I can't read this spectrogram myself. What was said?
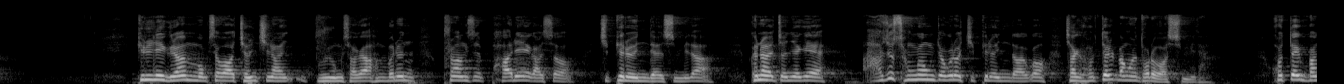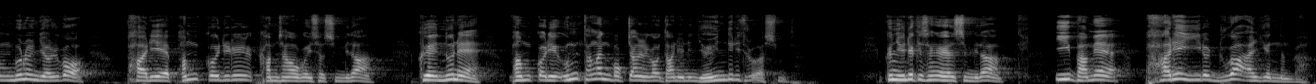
빌리그람 목사와 전친아 부용사가 한 번은 프랑스 파리에 가서 집회를 인도했습니다. 그날 저녁에 아주 성공적으로 집회를 인도하고 자기 호텔방으로 돌아왔습니다. 호텔방 문을 열고 파리의 밤거리를 감상하고 있었습니다. 그의 눈에 밤거리에 음탕한 복장을 하고 다니는 여인들이 들어왔습니다. 그는 이렇게 생각했습니다. 이 밤에 파리의 일을 누가 알겠는가?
